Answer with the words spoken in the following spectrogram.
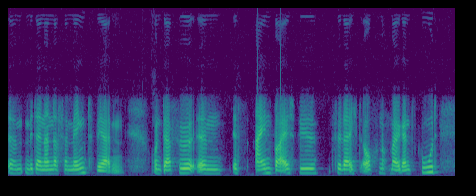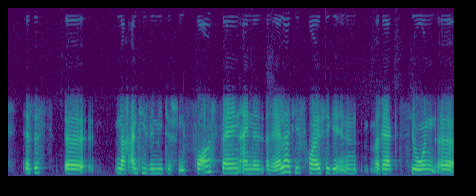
ähm, miteinander vermengt werden. Und dafür ähm, ist ein Beispiel vielleicht auch nochmal ganz gut. Es ist äh, nach antisemitischen Vorfällen eine relativ häufige Reaktion äh,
